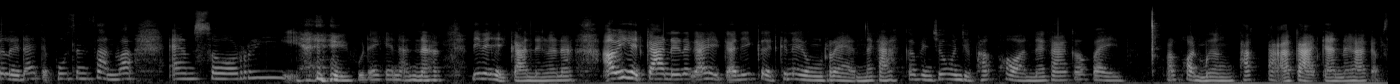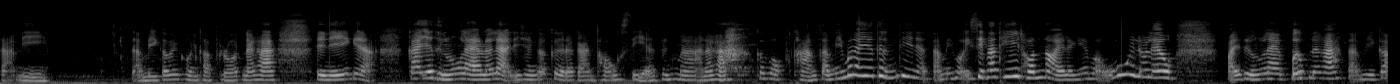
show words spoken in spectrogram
ก็เลยได้แต่พูดสั้นๆว่า I'm sorry พูดได้แค่นั้นนะนี่เป็นเหตุการณ์หนึ่งแล้วนะเอาอีกเหตุการณ์หนึ่งนะคะ เหตุการณ์ที่เกิดขึ้นในโรงแรมนะคะ ก็เป็นช่วงวันหยุดพักผ่อนนะคะ ก็ไป พักผ่อนเมืองพักตากอากาศกันนะคะกับสามีสามีก็เป็นคนขับรถนะคะ ทีนี้เนี่ยใกล้จะถึงโรงแรมแล้วแหละดิฉันก็เกิดอาการท้องเสียขึ้นมานะคะ ก็บอกถามสามีเมื่อไรจะถึงทีเนี่ยสามีบอกอีกสิบนาทีทนหน่อยอะไรเงี้ยบอกอุ้ยเร็วๆไปถึงโรงแรมปุ๊บนะคะสามีก็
